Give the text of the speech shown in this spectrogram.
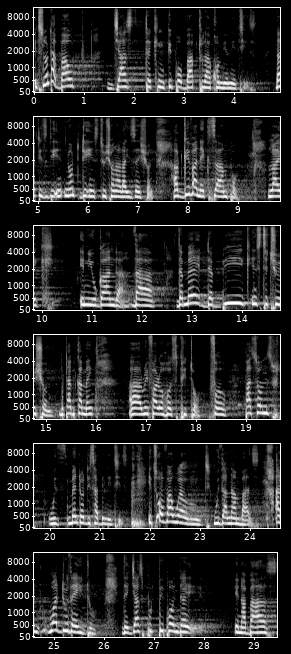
it's not about just taking people back to their communities. That is the, not deinstitutionalization. I'll give an example. Like in Uganda, the, the, the big institution, Butabika uh, Referral Hospital for persons with mental disabilities. It's overwhelmed with the numbers. And what do they do? They just put people in, the, in a bus,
